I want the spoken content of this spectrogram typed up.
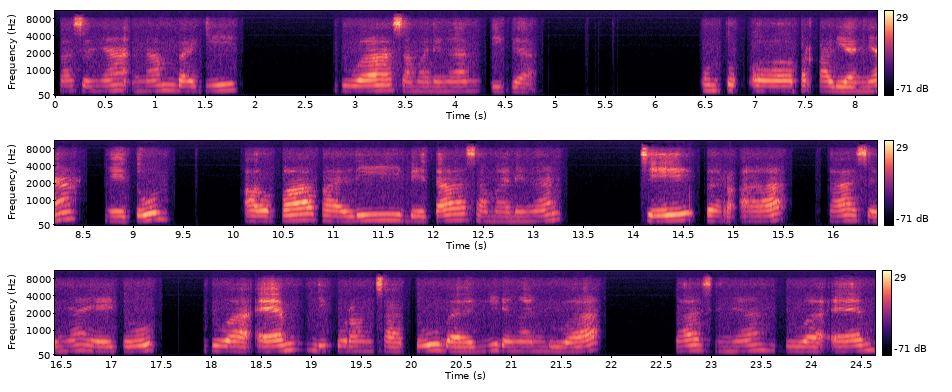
hasilnya 6 bagi 2 sama dengan 3 untuk e, perkaliannya yaitu alfa kali beta sama dengan C per A hasilnya yaitu 2M dikurang 1 bagi dengan 2 hasilnya 2M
